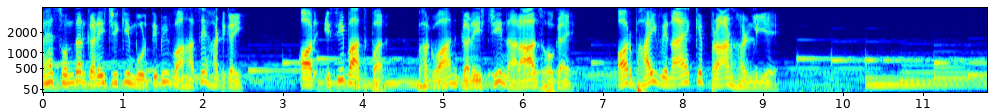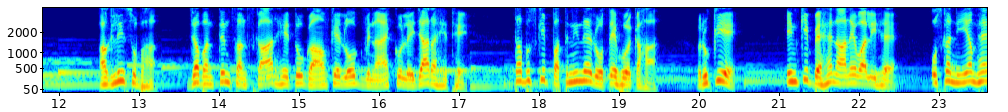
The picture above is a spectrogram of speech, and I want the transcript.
वह सुंदर गणेश जी की मूर्ति भी वहाँ से हट गई। और इसी बात पर भगवान गणेश जी नाराज़ हो गए। और भाई विनायक के प्राण हर लिए। अगली सुबह, जब अंतिम संस्कार हेतु गाँव के लोग विनायक को ले जा रहे थे, तब उसकी पत्नी ने रोते हुए कहा, रुकिए, इनकी बहन आने वाली है। उसका नियम है,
